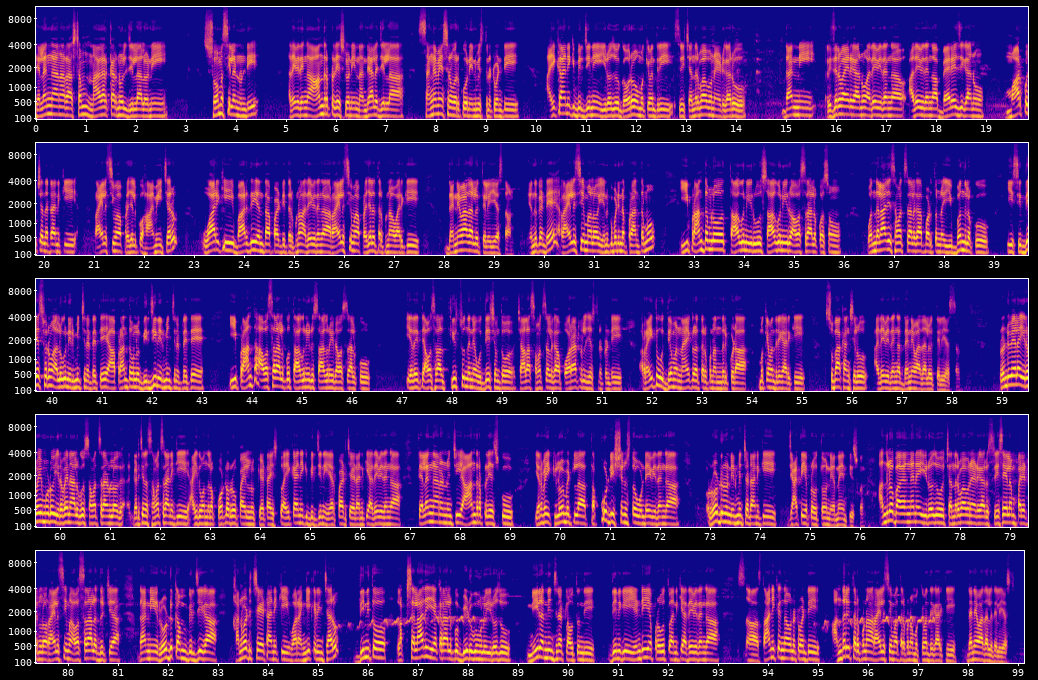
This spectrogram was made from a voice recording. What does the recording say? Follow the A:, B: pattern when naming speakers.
A: తెలంగాణ రాష్ట్రం నాగర్ కర్నూలు జిల్లాలోని సోమశిల నుండి అదేవిధంగా ఆంధ్రప్రదేశ్లోని నంద్యాల జిల్లా సంగమేశ్వరం వరకు నిర్మిస్తున్నటువంటి ఐకానిక్ బ్రిడ్జిని ఈరోజు గౌరవ ముఖ్యమంత్రి శ్రీ చంద్రబాబు నాయుడు గారు దాన్ని రిజర్వాయర్గాను అదేవిధంగా అదేవిధంగా బ్యారేజీగాను మార్పు చెందడానికి రాయలసీమ ప్రజలకు హామీ ఇచ్చారు. వారికి భారతీయ జనతా పార్టీ తరపున అదేవిధంగా రాయలసీమ ప్రజల తరపున వారికి ధన్యవాదాలు తెలియజేస్తాను ఎందుకంటే రాయలసీమలో వెనుకబడిన ప్రాంతము. ఈ ప్రాంతంలో తాగునీరు సాగునీరు అవసరాల కోసం వందలాది సంవత్సరాలుగా పడుతున్న ఈ ఇబ్బందులకు ఈ సిద్ధేశ్వరం అలుగు నిర్మించినట్లయితే ఆ ప్రాంతంలో బిర్జీ నిర్మించినట్లయితే ఈ ప్రాంత అవసరాలకు తాగునీరు సాగునీరు అవసరాలకు ఏదైతే అవసరాలు తీర్చుందనే ఉద్దేశంతో చాలా సంవత్సరాలుగా పోరాటాలు చేస్తున్నటువంటి రైతు ఉద్యమ నాయకుల తరపున అందరికీ కూడా ముఖ్యమంత్రి గారికి శుభాకాంక్షలు. అదేవిధంగా ధన్యవాదాలు తెలియజేస్తాను రెండు వేల ఇరవై మూడు ఇరవై నాలుగు సంవత్సరంలో గడిచిన సంవత్సరానికి ఐదు వందల కోట్ల రూపాయలను కేటాయిస్తూ ఐకానిక్ బ్రిడ్జిని ఏర్పాటు చేయడానికి అదేవిధంగా తెలంగాణ నుంచి ఆంధ్రప్రదేశ్కు ఎనభై కిలోమీటర్ల తక్కువ డిస్టెన్స్తో ఉండే విధంగా రోడ్డును నిర్మించడానికి జాతీయ ప్రభుత్వం నిర్ణయం తీసుకుంది. అందులో భాగంగానే ఈరోజు చంద్రబాబు నాయుడు గారు శ్రీశైలం పర్యటనలో రాయలసీమ అవసరాల దృష్ట్యా దాన్ని రోడ్డు కమ్ బ్రిడ్జిగా కన్వర్ట్ చేయడానికి వారు అంగీకరించారు. దీనితో లక్షలాది ఎకరాలకు బీడు భూములు ఈరోజు నీరు అందించినట్లు అవుతుంది. దీనికి ఎన్డీఏ ప్రభుత్వానికి అదేవిధంగా స్థానికంగా ఉన్నటువంటి అందరి తరపున రాయలసీమ తరపున ముఖ్యమంత్రి గారికి ధన్యవాదాలు తెలియజేస్తున్నాను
